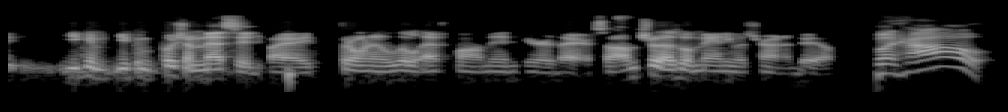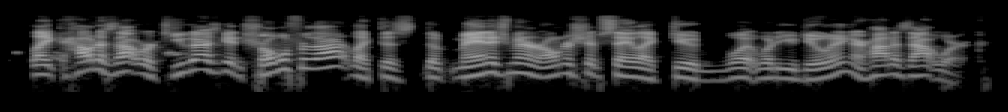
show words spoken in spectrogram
you can you can push a message by throwing a little f bomb in here or there. So I'm sure that's what Manny was trying to do. But how like how does that work? Do you guys get in trouble for that? Like does the management or ownership say like, dude, what what are you doing, or how does that work?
